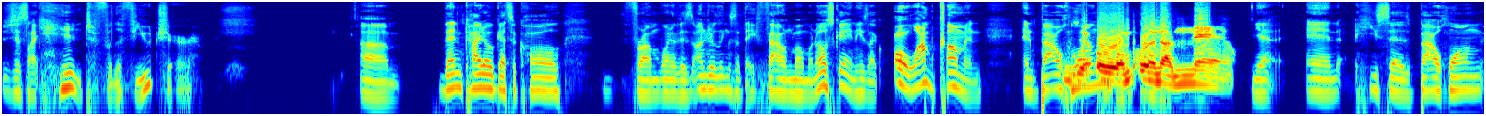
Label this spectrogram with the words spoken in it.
is just like hint for the future. Um, then Kaido gets a call from one of his underlings that they found Momonosuke, and he's like, "Oh, I'm coming." And Bao Huang, oh, I'm pulling up now. yeah, and he says Bao Huang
